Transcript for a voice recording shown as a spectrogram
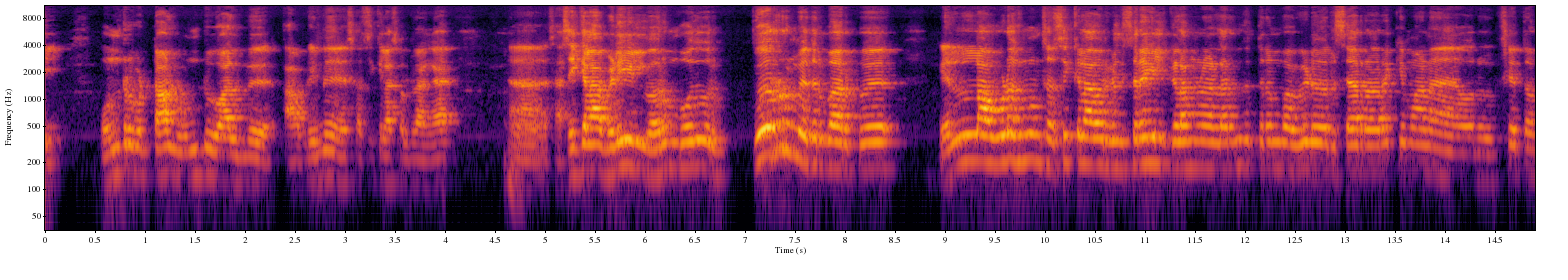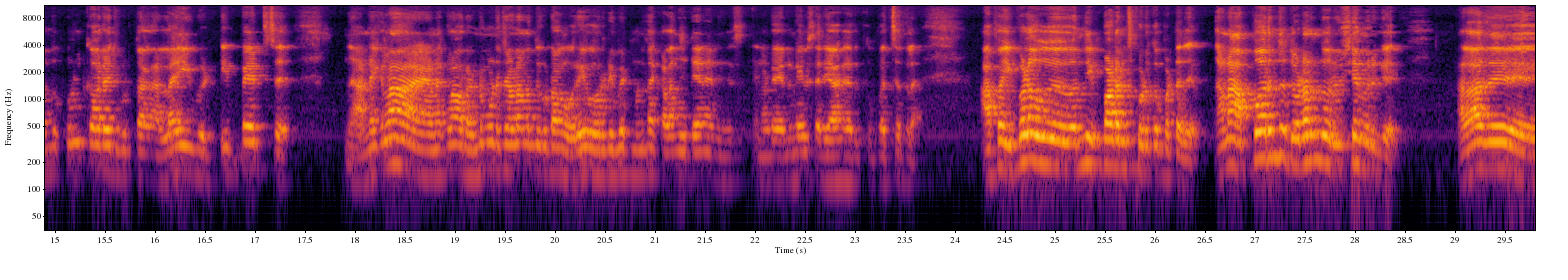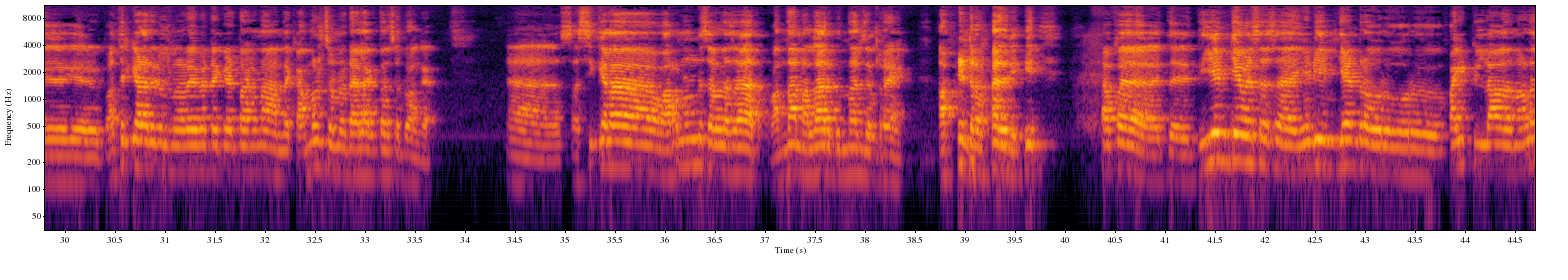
ஒன்றுபட்டால் உண்டு வாழ்வு அப்படின்னு சசிகலா சொல்றாங்க. சசிகலா வெளியில் வரும்போது ஒரு பெரும் எதிர்பார்ப்பு. எல்லா ஊடகமும் சசிகலா அவர்கள் சிறையில் கிளம்புனதுல இருந்து திரும்ப வீடு சேர்ற வரைக்குமான ஒரு விஷயத்த வந்து ஃபுல் கவரேஜ் கொடுத்தாங்க. லைவ் டிபேட்ஸ் அன்னைக்கெல்லாம் எனக்கெல்லாம் ரெண்டு மூணு சேனல் வந்து கொடுத்தாங்க ஒரே ஒரு டிபேட் மட்டும் தான் கலந்துட்டேன்னு எனக்கு என்னுடைய நினைவு சரியாக இருக்கு பட்சத்துல. அப்ப இவ்வளவு வந்து இம்பார்ட்டன்ஸ் கொடுக்கப்பட்டது. ஆனா அப்போ இருந்து தொடர்ந்து ஒரு விஷயம் இருக்கு. அதாவது பத்திரிகையாளர்கள் நிறைய பேர்ட்ட கேட்டாங்கன்னா அந்த கமல் சொன்ன டைலாக் தான் சொல்லுவாங்க. சசிகலா வரணும்னு சொல்லல சார். வந்தா நல்லா இருக்குன்னு தான் சொல்றேன். அப்படின்ற மாதிரி. அப்ப டிஎம்கே வர்சஸ் ஏடிஎம்கேன்ற ஒரு ஒரு ஃபைட் இல்லாதனால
